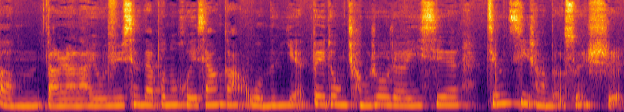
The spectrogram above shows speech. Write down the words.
嗯，当然了，由于现在不能回香港，我们也被动承受着一些经济上的损失。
